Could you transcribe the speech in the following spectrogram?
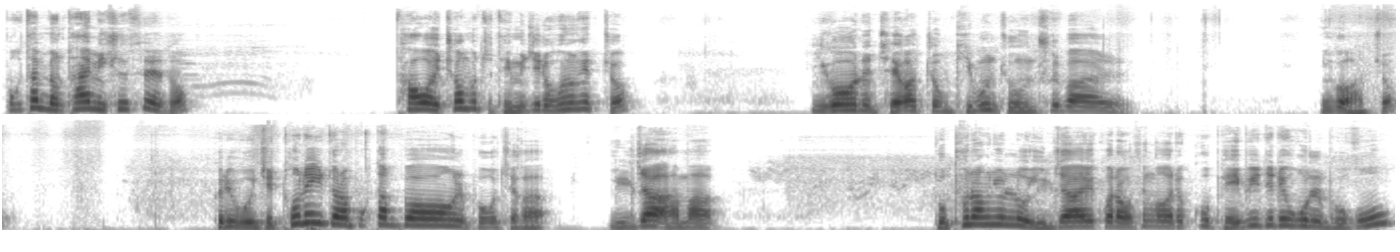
폭탄병 타이밍 실수해서 타워에 처음부터 데미지를 허용했죠. 이거는 제가 좀 기분 좋은 출발인 것 같죠. 그리고 이제 토네이도랑 폭탄병을 보고 제가 일자 아마 높은 확률로 일자일 거라고 생각을 했고 베이비 드래곤을 보고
